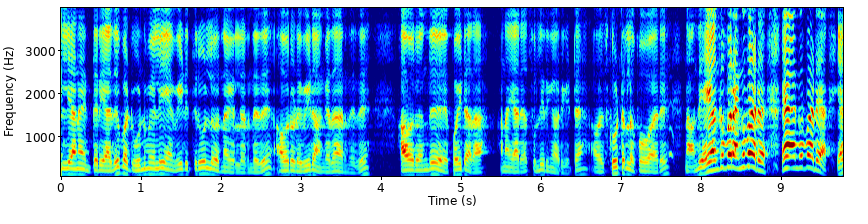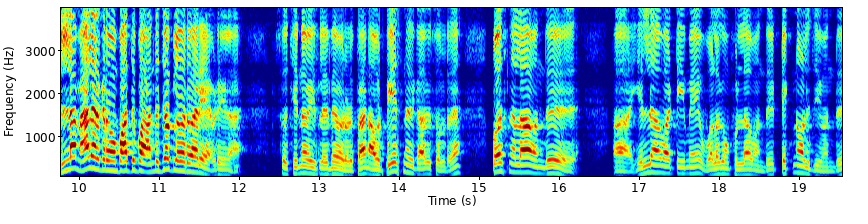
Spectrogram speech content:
இல்லையான்னு எனக்கு தெரியாது பட் உண்மையிலேயே என் வீடு திருவள்ளுவர் நகரில் இருந்தது. அவரோட வீடு அங்கே தான் இருந்தது. அவர் வந்து போயிட்டாரா? ஆனால் யாரையா சொல்லிருங்க அவர்கிட்ட. அவர் ஸ்கூட்டரில் போவார். நான் வந்து ஏ அங்கே பாரு அங்கே பாரு. ஏ அங்கே பாரு. எல்லாம் மேலே இருக்கிறவன் பார்த்துப்பா. அந்த ஜோக்கில் வருவாரு. அப்படின்னு. ஸோ சின்ன வயசுலேருந்தே அவரோட ஃபேன் அவர் பேசினதுக்காக சொல்கிறேன் பர்சனலாக வந்து எல்லா வாட்டியுமே உலகம் ஃபுல்லாக வந்து டெக்னாலஜி வந்து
